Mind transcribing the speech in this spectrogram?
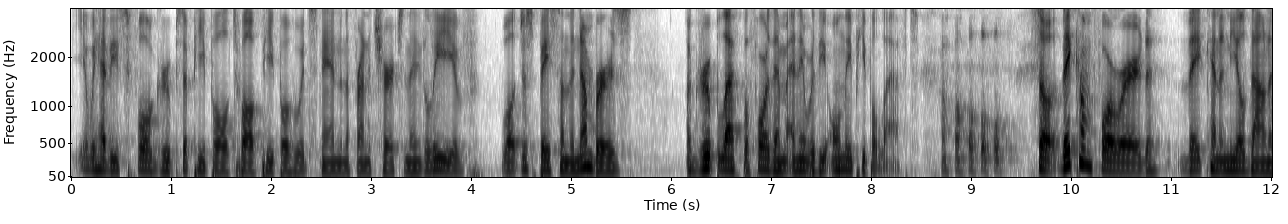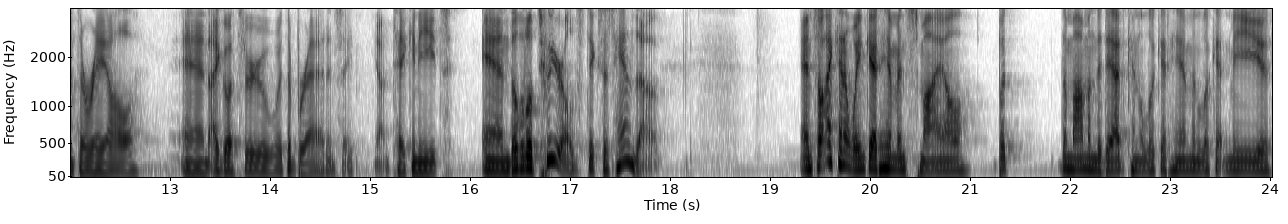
you know, we had these full groups of people, 12 people who would stand in the front of church and they'd leave. Well, just based on the numbers, a group left before them and they were the only people left. So they come forward, they kind of kneel down at the rail, and I go through with the bread and say, you know, take and eat. And the little two year old sticks his hand up. And so I kind of wink at him and smile, but the mom and the dad kind of look at him and look at me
